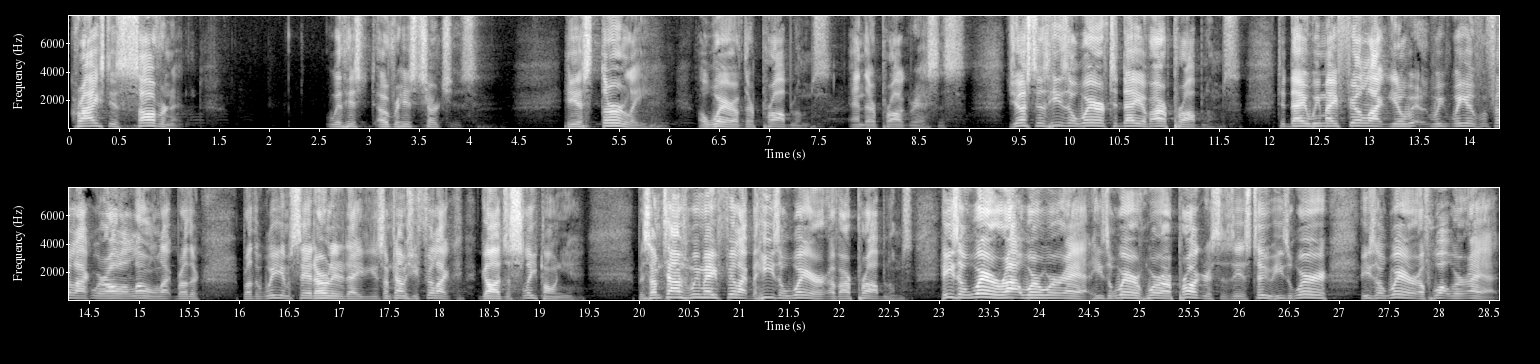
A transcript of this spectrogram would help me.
Christ is sovereign with his, over his churches. He is thoroughly aware of their problems and their progresses. Just as He's aware of today of our problems. Today we may feel like, you know, we, we feel like we're all alone, like Brother, Brother William said earlier today. Sometimes you feel like God's asleep on you. But sometimes we may feel like, but He's aware of our problems. He's aware right where we're at. He's aware of where our progress is too. He's aware, He's aware of what we're at.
